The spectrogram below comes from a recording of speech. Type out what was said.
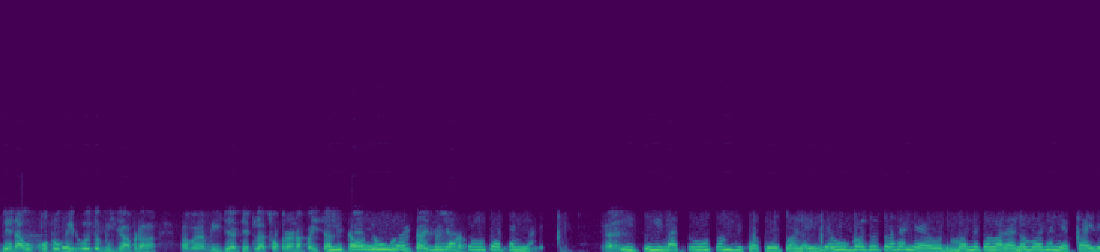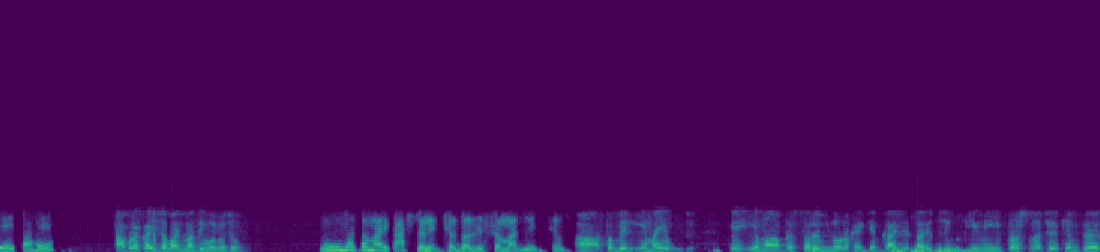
બેન આવું ખોટું કર્યું હોય તો બીજા આપણા બીજા જેટલા છોકરાના પૈસા લીધા હોય એવું બધું થાય તો એ વાત તો હું હે? હું સમજી શકું પણ એવું બધું તો છે ને મને તમારા નંબર છે ને કાઢી આપ્યા હે. આપણે કઈ સમાજમાંથી બોલો છો? હું તમારી કાસ્ટની જ છું દલિત સમાજની જ છું. હા તો બેન એમાં એવું છે કે એમાં આપણે શરમ ન રખાય. કેમ કે આજે તારી જિંદગીની પ્રશ્ન છે. કેમ કે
